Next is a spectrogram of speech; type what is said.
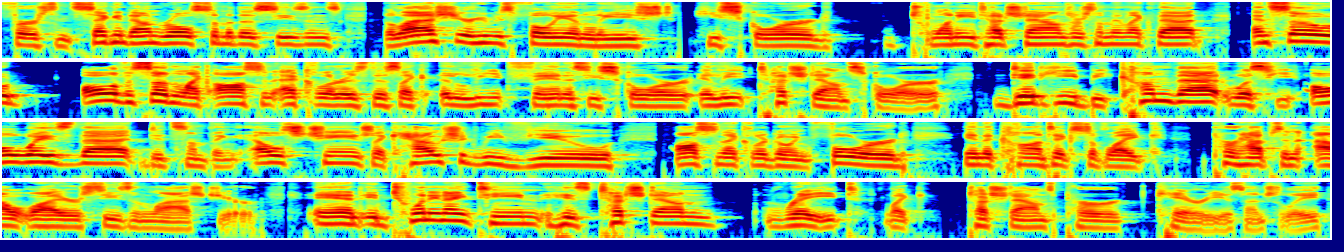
first and second down role some of those seasons. But last year he was fully unleashed. He scored 20 touchdowns or something like that. And so all of a sudden, like Austin Ekeler is this like elite fantasy scorer, elite touchdown scorer. Did he become that? Was he always that? Did something else change? Like, how should we view Austin Ekeler going forward in the context of like perhaps an outlier season last year? And in 2019, his touchdown rate, like touchdowns per carry essentially,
